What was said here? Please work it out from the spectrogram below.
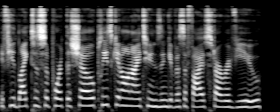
If you'd like to support the show, please get on iTunes and give us a five star review.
